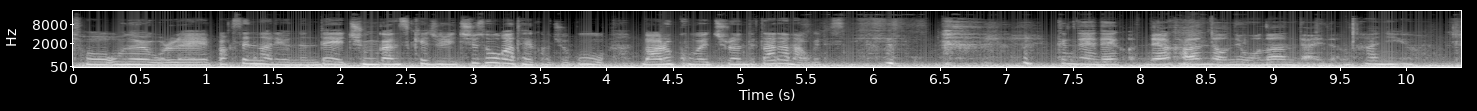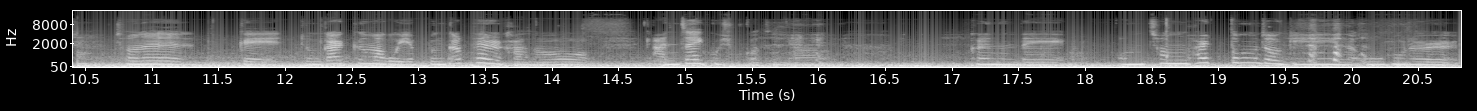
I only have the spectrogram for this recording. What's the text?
저 오늘 원래 빡센 날이었는데 중간 스케줄이 취소가 돼가지고 마르코 외출하는데 따라 나오게 됐습니다 근데 내가, 내가 가는데 언니 원하는 데 아니잖아. 아니에요 저는 이렇게 좀 깔끔하고 예쁜 카페를 가서 앉아 있고 싶거든요 그랬는데 엄청 활동적인 오후를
